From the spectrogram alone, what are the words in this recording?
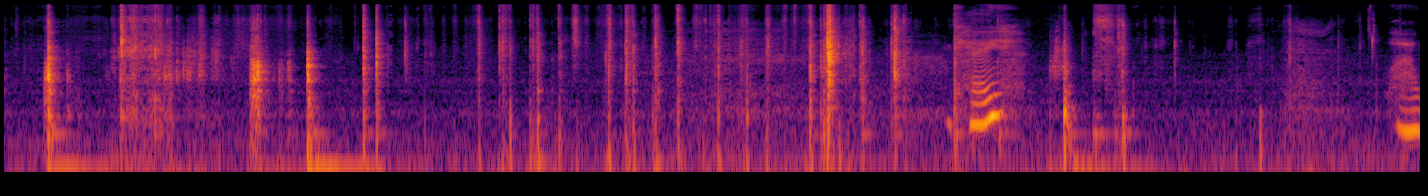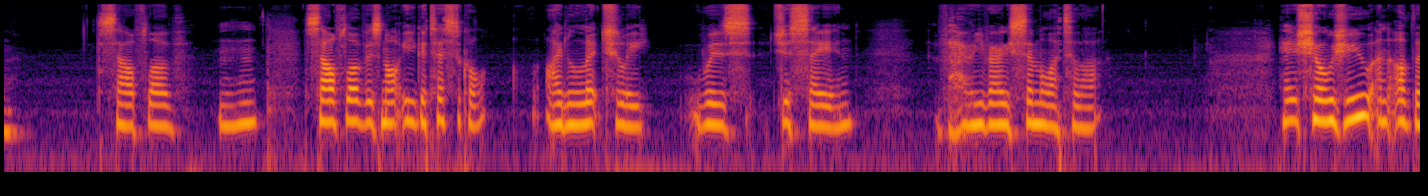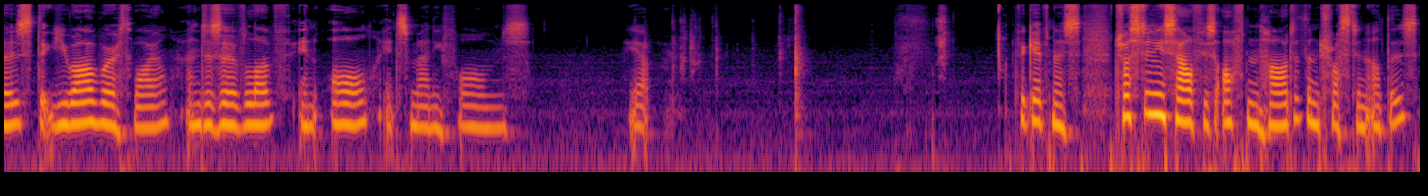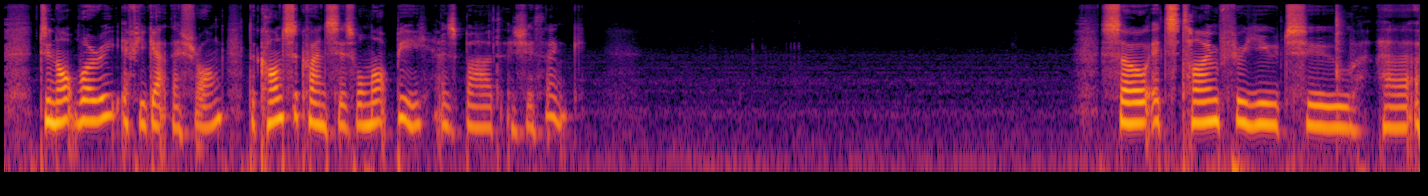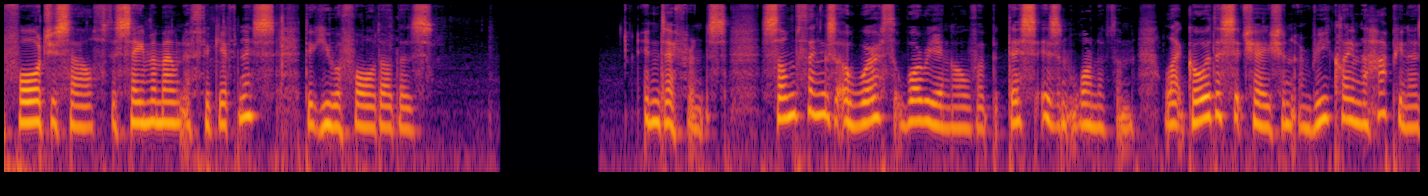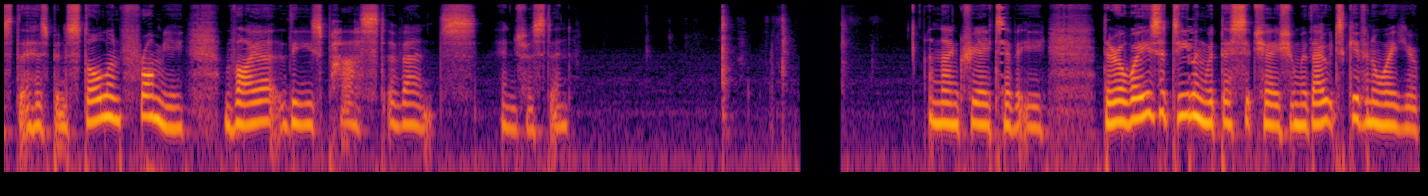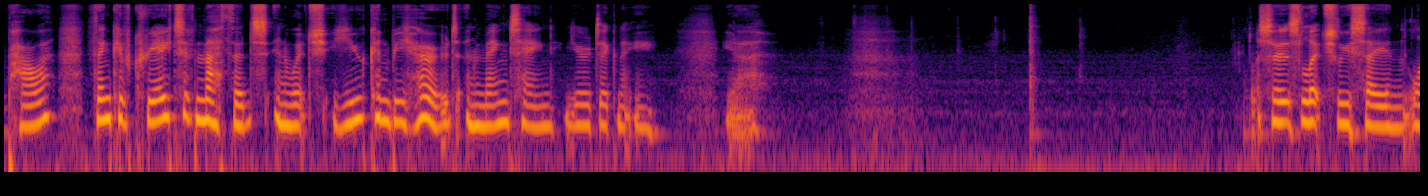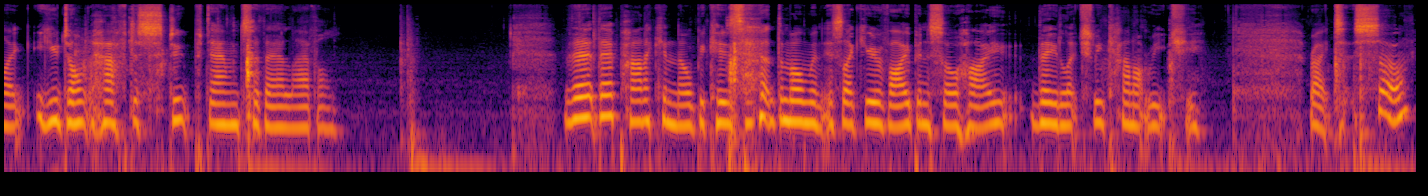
Okay. Wow. Self love. Mm -hmm. Self love is not egotistical. I literally was just saying very, very similar to that. It shows you and others that you are worthwhile and deserve love in all its many forms. Yep. Forgiveness. Trusting yourself is often harder than trusting others. Do not worry if you get this wrong. The consequences will not be as bad as you think. So it's time for you to uh, afford yourself the same amount of forgiveness that you afford others. Indifference. Some things are worth worrying over, but this isn't one of them. Let go of the situation and reclaim the happiness that has been stolen from you via these past events. Interesting. And then creativity. There are ways of dealing with this situation without giving away your power. Think of creative methods in which you can be heard and maintain your dignity. Yeah. So it's literally saying, like, you don't have to stoop down to their level. They're, they're panicking though because at the moment it's like you're vibing so high they literally cannot reach you. Right, so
